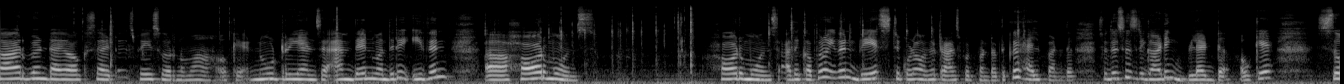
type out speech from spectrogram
carbon dioxide space வரணுமா? ஓகே நியூட்ரியன்ஸ் அண்ட் தென் வந்துட்டு ஈவன் ஹார்மோன்ஸ் uh, ஹார்மோன்ஸ் அதுக்கப்புறம் ஈவன் வேஸ்ட்டு கூட வந்து டிரான்ஸ்போர்ட் பண்ணுறதுக்கு ஹெல்ப் பண்ணுது. So this is regarding blood okay so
